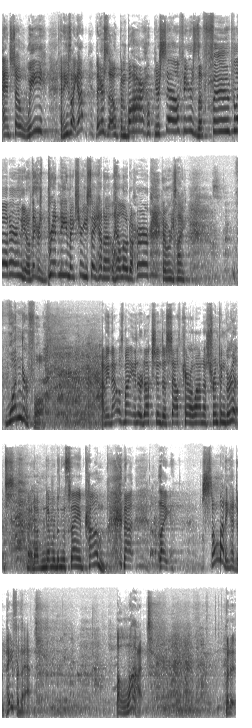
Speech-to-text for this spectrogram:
And so we, and he's like, oh, there's the open bar. Help yourself. Here's the food platter. You know, there's Brittany. Make sure you say hello to her. And we're just like, wonderful. I mean, that was my introduction to South Carolina shrimp and grits. And I've never been the same. Come. Now, like, somebody had to pay for that. A lot. But it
